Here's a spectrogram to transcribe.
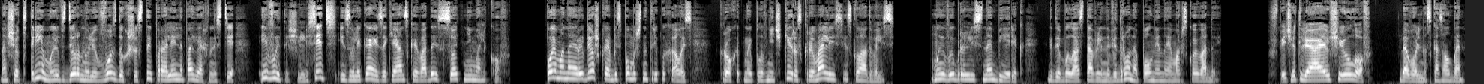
На счет три мы вздернули в воздух шесты параллельно поверхности и вытащили сеть, извлекая из океанской воды сотни мальков. Пойманная рыбешка беспомощно трепыхалась, крохотные плавнички раскрывались и складывались. Мы выбрались на берег, где было оставлено ведро, наполненное морской водой. «Впечатляющий улов», — довольно сказал Бен.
